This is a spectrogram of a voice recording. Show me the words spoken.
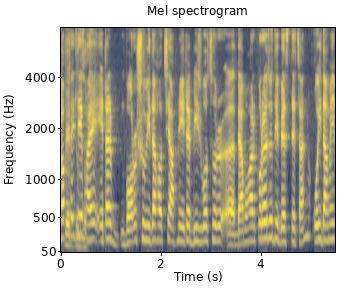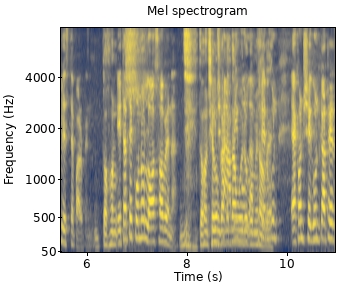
সবচাইতে ভাই এটার বড় সুবিধা হচ্ছে আপনি এটা বিশ বছর ব্যবহার করে যদি বেচতে চান ওই দামেই বেচতে পারবেন। তখন এটাতে কোনো লস হবে না। তখন সেগুন কাঠের দাম ওই রকমই হবে। এখন সেগুন কাঠের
